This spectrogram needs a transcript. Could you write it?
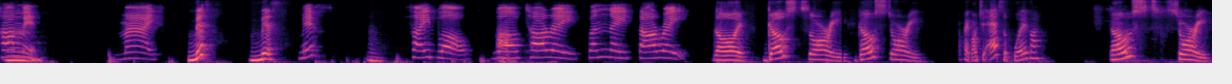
Comic Ừm, my myth. Myth. Myth. Ừm. fable. Ghost story. Funny story. Rồi, ghost story, ghost story. Phải có chữ S ở cuối con. Ghost story.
